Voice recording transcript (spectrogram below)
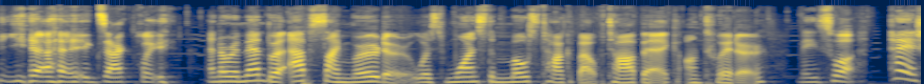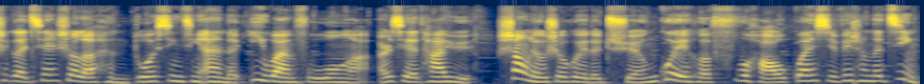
yeah, exactly. And I remember Epstein murder was once the most talked about topic on Twitter. 没错，他也是个牵涉了很多性侵案的亿万富翁啊，而且他与上流社会的权贵和富豪关系非常的近。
